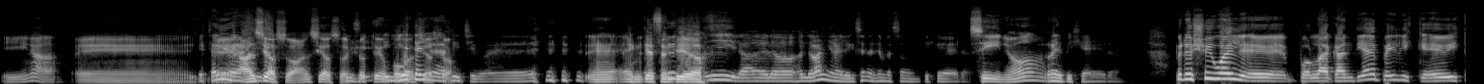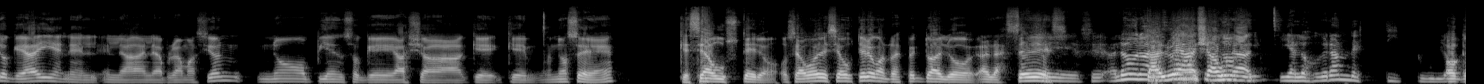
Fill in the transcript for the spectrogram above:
Y nada, eh, Este eh, ansioso, ansioso. Sí, Yo estoy un poco este ansioso. así, chico, eh. Eh, ¿En qué sentido? Sí, lo- los, los años de elecciones siempre son pijeros. Sí, ¿no? Re pijeros. Pero yo igual, eh, por la cantidad de pelis que he visto que hay en, el- en la, en la programación, no pienso que haya, que, que no sé, ¿eh? que sea austero. O sea, vos decís austero con respecto a, lo- a las sedes. Sí, sí. Ah, no, no, Tal vez haya no, una- Y, y a los grandes títulos. Ok.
